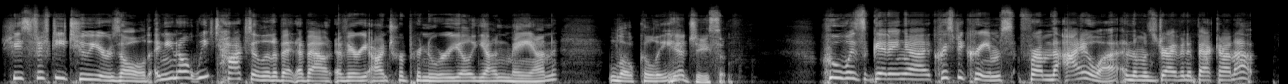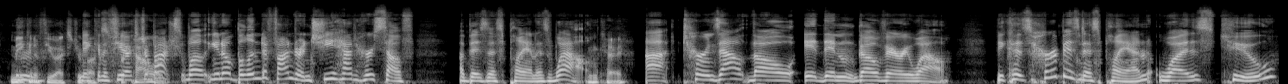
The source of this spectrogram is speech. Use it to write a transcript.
She's 52 years old. And, you know, we talked a little bit about a very entrepreneurial young man locally Yeah, Jason. who was getting uh, Krispy Kremes from the Iowa and then was driving it back on up. Making a few extra Hmm. making a bucks few for extra college. bucks. Well, you know, Belinda Fondren, she had herself a business plan as well. Okay. Uh, turns out, though, it didn't go very well because her business plan was to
